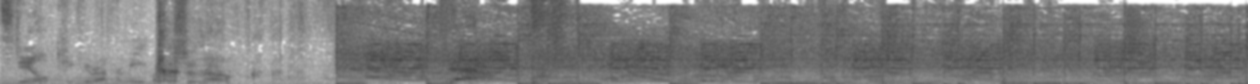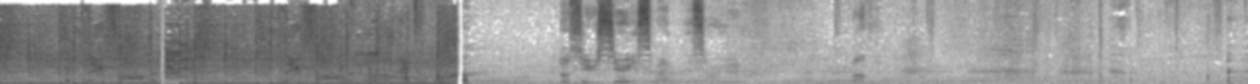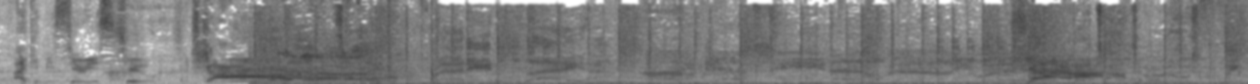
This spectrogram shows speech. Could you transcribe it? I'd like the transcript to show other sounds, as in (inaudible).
steal Kikira from me, (coughs) Kishimo. Yeah! Oh, so you're serious about this, are you? Well. I can be serious too. (laughs)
